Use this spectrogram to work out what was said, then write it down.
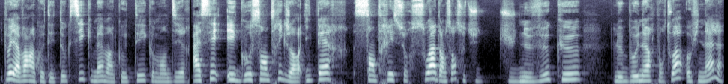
il peut y avoir un côté toxique, même un côté, comment dire, assez égocentrique, genre hyper centré sur soi, dans le sens où tu, tu ne veux que le bonheur pour toi au final.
